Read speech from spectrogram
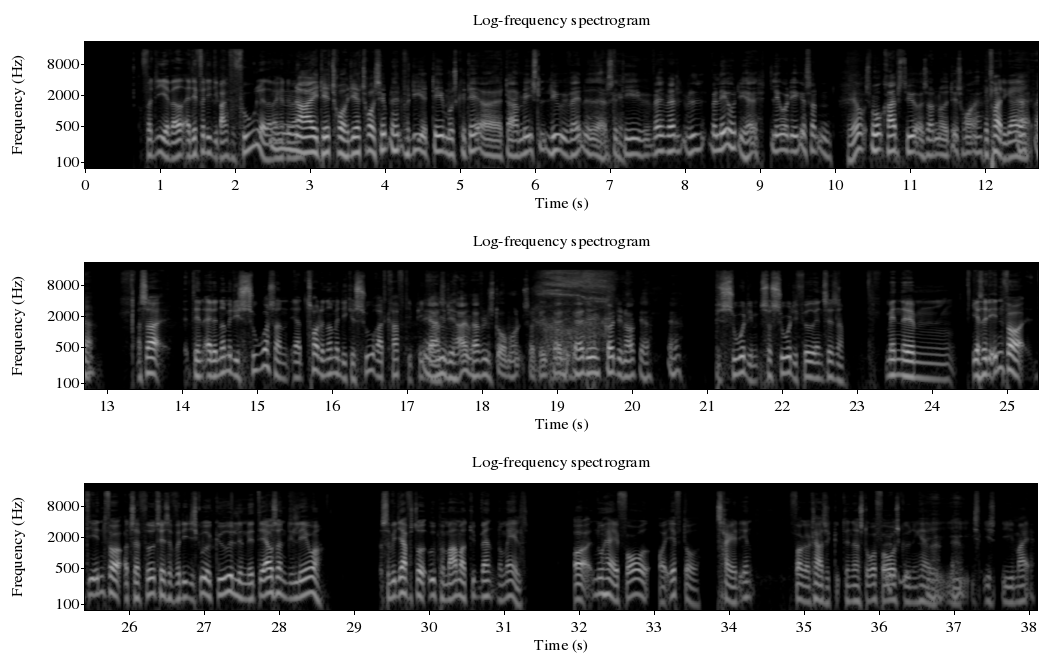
Fordi at hvad? Er det fordi, de er bange for fugle, eller hvad kan det være? Nej, det tror jeg. Jeg tror simpelthen, fordi at det er måske der, der er mest liv i vandet. Altså, Okay. de, hvad, hvad, hvad, lever de her? Lever de ikke af sådan Jo. små krebsdyr og sådan noget? Det tror jeg. Det tror jeg, de gør, ja. Ja, ja. Og så det, er det noget med, de suger sådan? Jeg tror, det er noget med, de kan suge ret kraftigt. Pigvarer, Ja, men de har i hvert fald en stor mund, så det, kan de, ja, det gør de nok, ja. ja. suger de, så suger de føde ind til sig. Men øhm, ja, så de er inden for, de er inden for at tage føde til sig, fordi de skal ud og gyde lidt. Det er jo sådan, de lever, så vidt jeg har forstået, ud på meget, meget dybt vand normalt. Og nu her i foråret og efteråret trækker de ind for at gøre klar til den her store forårsgydning her i, i, i, i, maj.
